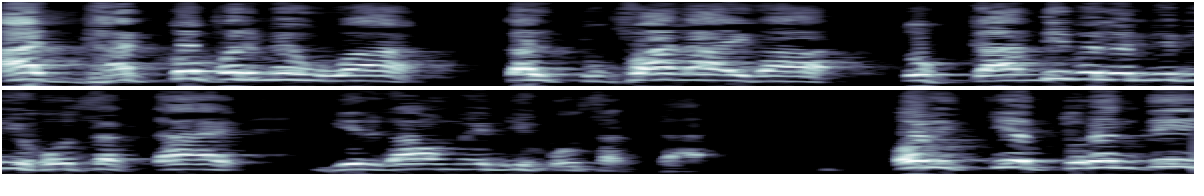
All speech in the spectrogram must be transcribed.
आज घाटकों पर में हुआ, कल तूफ़ान आएगा तो कांदीवले में भी हो सकता है, गिरगांव में भी हो सकता है। और इसलिए तुरंत ही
